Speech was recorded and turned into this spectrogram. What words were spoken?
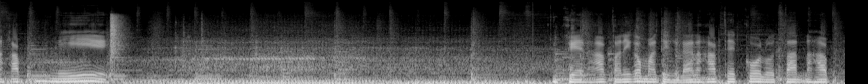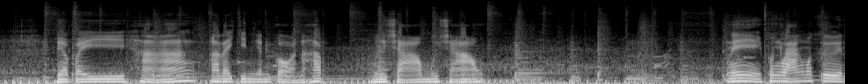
นะครับ นี่โอเคนะครับ ตอนนี้ก็มาถึงแล้วนะครับเทสโก้โลตัสนะครับ เดี๋ยวไปหาอะไรกินกันก่อนนะครับ มื้อเช้ามื้อเช้า นี่เพิ่งล้างเมื่อคืน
